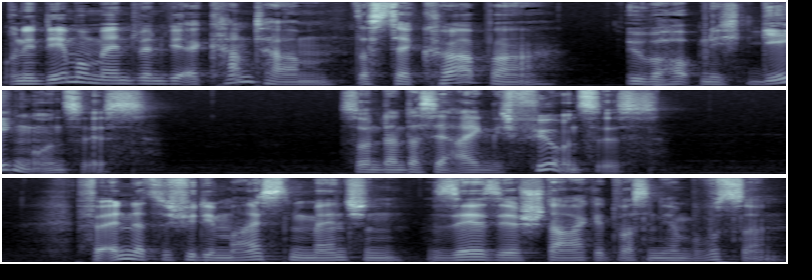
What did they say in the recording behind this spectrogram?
Und in dem Moment, wenn wir erkannt haben, dass der Körper überhaupt nicht gegen uns ist, sondern dass er eigentlich für uns ist, verändert sich für die meisten Menschen sehr, sehr stark etwas in ihrem Bewusstsein.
